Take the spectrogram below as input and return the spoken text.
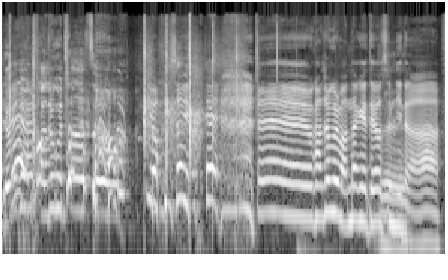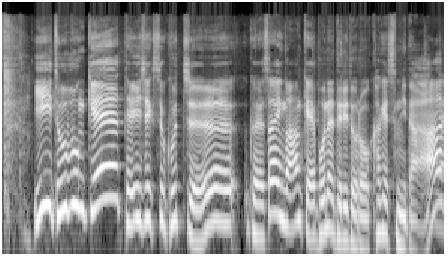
여러분, 네. 가족을 찾았어요. 여기서 이렇게, 예, 가족을 만나게 되었습니다. 네. 이 두 분께 데이식스 굿즈 그 사인과 함께 보내드리도록 하겠습니다.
